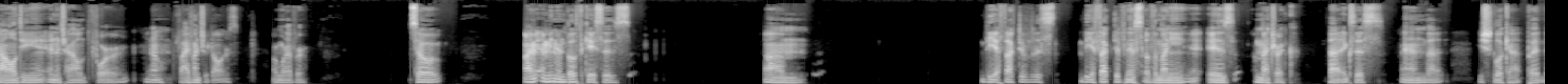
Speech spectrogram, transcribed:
malady in a child for you know five hundred dollars or whatever. So, I, I mean, in both cases, um, the effectiveness the effectiveness of the money is a metric that exists and that you should look at. But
